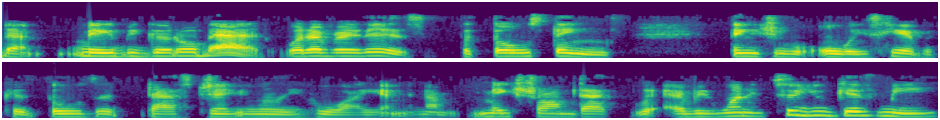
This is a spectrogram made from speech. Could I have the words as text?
that may be good or bad, whatever it is. But those things things you will always hear because those are that's genuinely who I am. And I make sure I'm that with everyone until you give me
